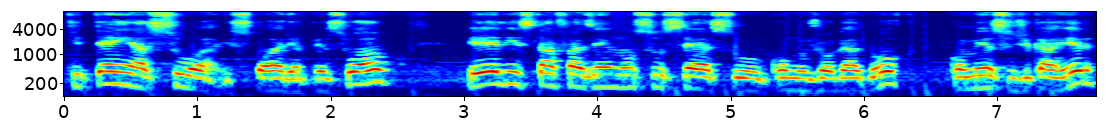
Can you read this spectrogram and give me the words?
que tem a sua história pessoal, ele está fazendo um sucesso como jogador, começo de carreira,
